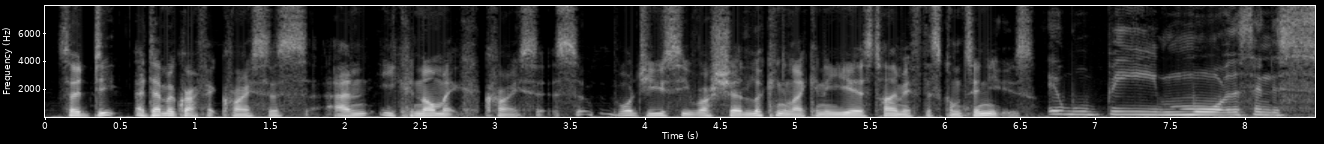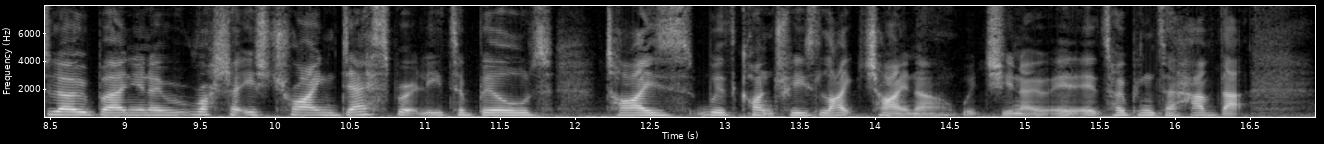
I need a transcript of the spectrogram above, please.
So, a demographic crisis, an economic crisis. What do you see Russia looking like in a year's time if this continues? It will be more of the same, the slow burn. You know, Russia is trying desperately to build ties with countries like China, which, you know, it, it's hoping to have that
